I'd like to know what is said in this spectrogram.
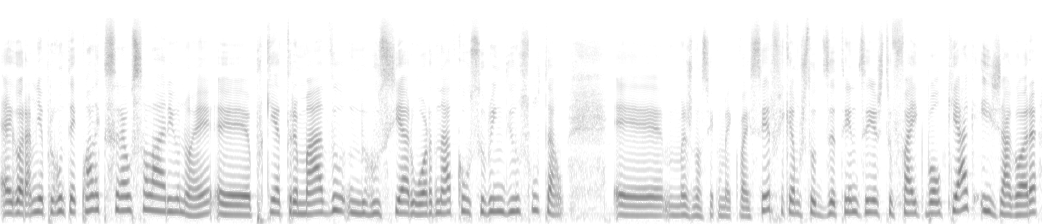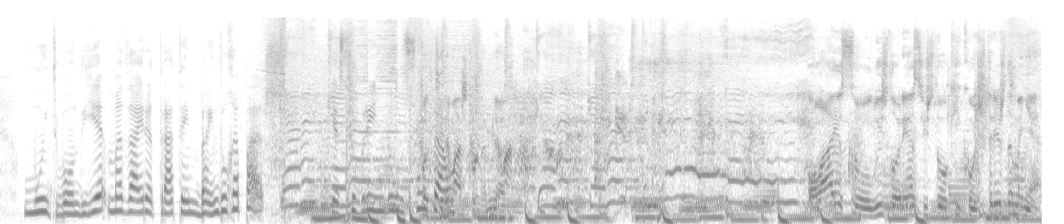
Agora, a minha pergunta é qual é que será o salário, não é? É, porque é tramado negociar o ordenado com o sobrinho de um sultão. É, mas não sei como é que vai ser, ficamos todos atentos a este Faik Bolkiah e já agora, muito bom dia, Madeira, tratem bem do rapaz, que é sobrinho de um sultão. Olá, eu sou o Luís Lourenço e estou aqui com as 3 da manhã.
